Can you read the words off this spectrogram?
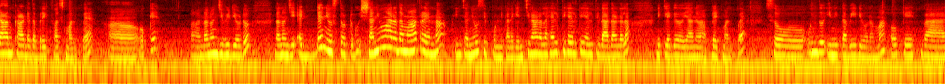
ಯಾನ್ ಕಾಂಡದ ಬ್ರೇಕ್ಫಾಸ್ಟ್ ಮಲ್ಪೆ? ಓಕೆ. ನಾನೊಂಜಿ ವಿಡಿಯೋಡು ನಾನೊಂಜಿ ಎಡ್ಡೆ ನ್ಯೂಸ್ ತೊಟ್ಟುಗು ಶನಿವಾರದ ಮಾತ್ರ ಎನ್ನ ಇಂಚ ನ್ಯೂಸ್ ಇಪ್ಪುಂಡು ಇಂಚಿನಾಡಲ್ಲ ಹೆಲ್ತಿ ಹೆಲ್ತಿ ಹೆಲ್ತಿ ದಾದಾಂಡಲ ನಿಕ್ಲೆಗ್ ಯಾನು ಅಪ್ಡೇಟ್ ಮಲ್ಪೆ? ಸೊ ಒಂದು ಇನಿತ ವಿಡಿಯೋ ನಮ್ಮ. ಓಕೆ ಬಾಯ್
